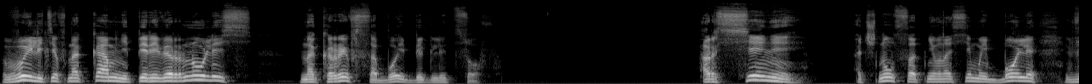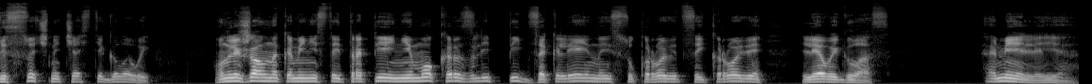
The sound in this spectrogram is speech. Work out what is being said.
вылетев на камни, перевернулись, накрыв собой беглецов. Арсений очнулся от невыносимой боли в височной части головы. Он лежал на каменистой тропе и не мог разлепить заклеенный сукровицей крови левый глаз – Амелия.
